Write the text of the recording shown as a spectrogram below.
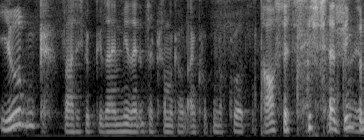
Ilmk. Warte, ich will sein, mir seinen Instagram-Account angucken, noch kurz. Brauchst du jetzt nicht du dein Ding zu.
